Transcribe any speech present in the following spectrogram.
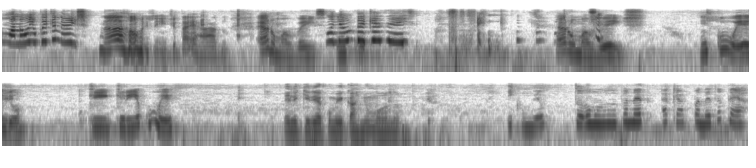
um anão e um pequenês. Não, gente, tá errado. Era uma vez um Não, pequenês. Era uma vez um coelho que queria comer. Ele queria comer carne humana. E comeu todo mundo do planeta, aqui é o planeta Terra.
